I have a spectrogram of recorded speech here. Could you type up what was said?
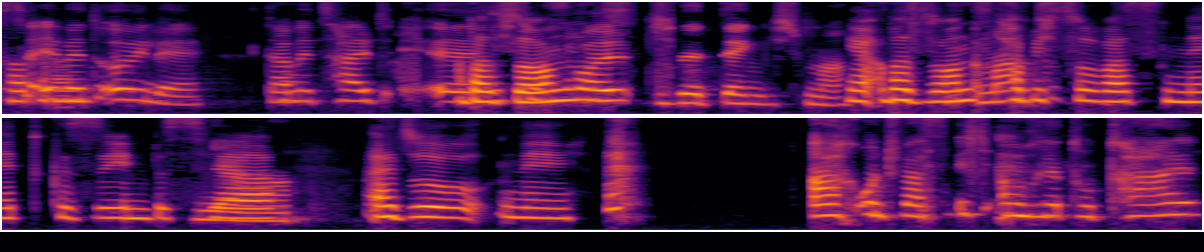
Fahrplan. evet öyle. Damit halt e, Aber nicht so voll sonst- wird, denke ich mal. Ja, aber sonst habe ich sowas nicht gesehen bisher. Ja. Also, nee. Ach, und was ich auch ja total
